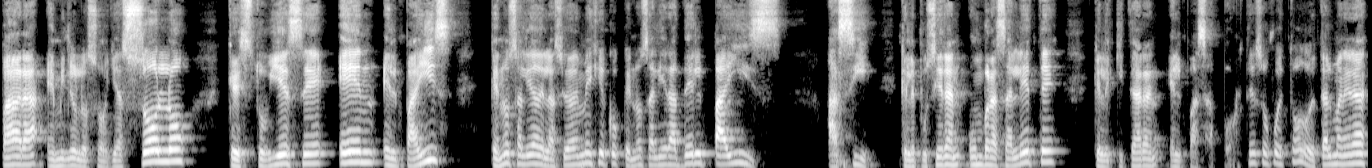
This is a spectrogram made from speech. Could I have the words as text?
para Emilio Lozoya, solo que estuviese en el país que no salía de la Ciudad de México, que no saliera del país, así, que le pusieran un brazalete, que le quitaran el pasaporte. Eso fue todo, de tal manera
